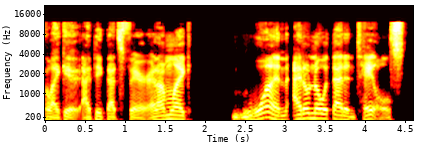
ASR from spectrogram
Like, it, I think that's fair." And I'm like, Mhm. one, I don't know what that entails.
